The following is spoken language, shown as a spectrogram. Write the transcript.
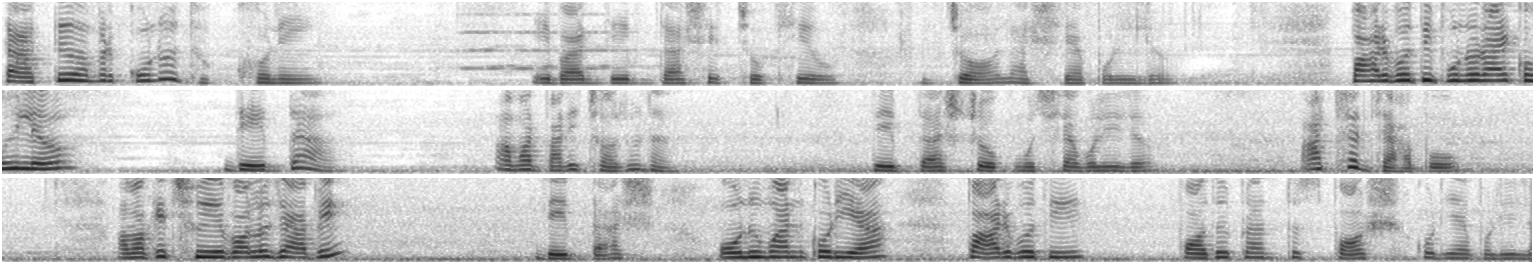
তাতেও আমার কোনো দুঃখ নেই। এবার দেবদাসের চোখেও জল আসিয়া পড়িল। পার্বতী পুনরায় কহিল দেবদা, আমার বাড়ি চলো না। দেবদাস চোখ মুছিয়া বলিল আচ্ছা যাব। আমাকে ছুঁয়ে বলো যাবে? দেবদাস অনুমান করিয়া পার্বতীর পদপ্রান্ত স্পর্শ করিয়া বলিল,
